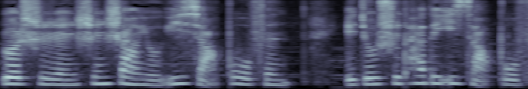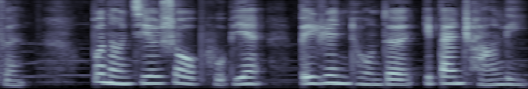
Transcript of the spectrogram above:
若是人身上有一小部分，也就是他的一小部分，不能接受普遍被认同的一般常理，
